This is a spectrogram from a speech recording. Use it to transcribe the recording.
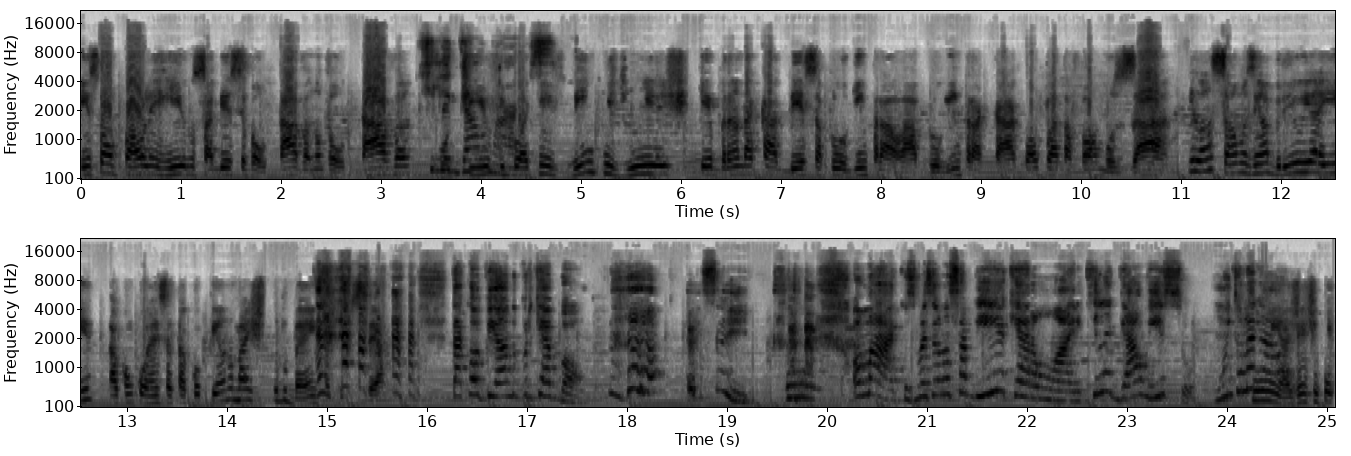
em São Paulo, em Rio, não sabia se voltava, não voltava. Que legal, o tio ficou aqui 20 dias quebrando a cabeça, plugin para lá, plugin para cá, qual plataforma usar. E lançamos em abril e aí a concorrência tá copiando, mas tudo bem, tá tudo certo. tá copiando porque é bom. É isso aí. Ô Marcos, mas eu não sabia que era online. Que legal isso. Muito legal. Sim, a gente tem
